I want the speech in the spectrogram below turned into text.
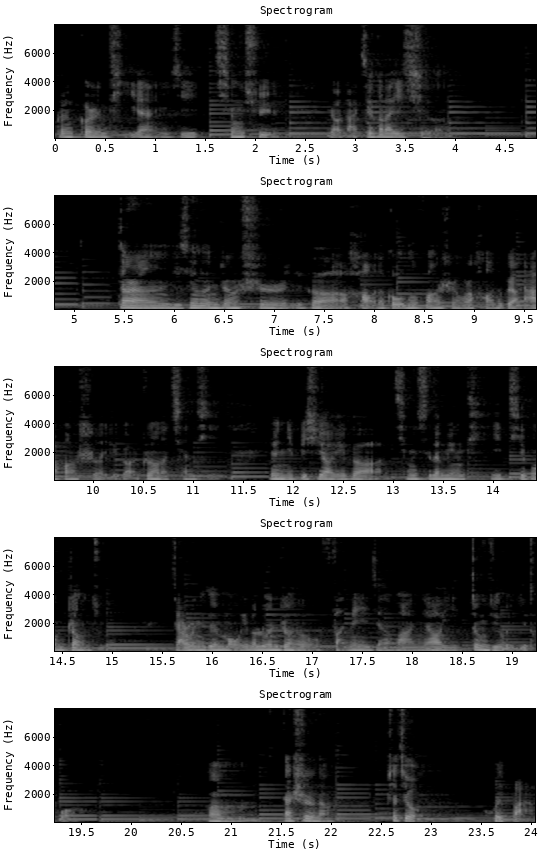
跟个人体验以及情绪表达结合在一起的。当然，理性论证是一个好的沟通方式或者好的表达方式的一个重要的前提，因为你必须要一个清晰的命题提供证据。假如你对某一个论证有反面意见的话，你要以证据为依托。嗯，但是呢，这就会把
